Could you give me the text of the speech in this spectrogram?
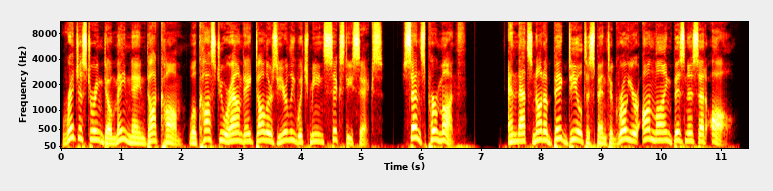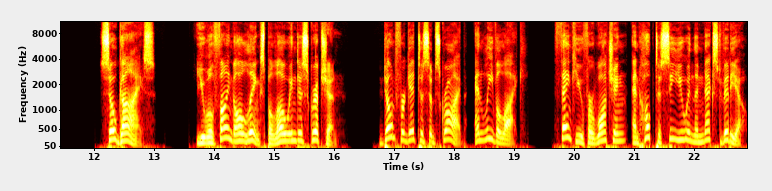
Registering domainname.com will cost you around $8 yearly which means 66 cents per month. And that's not a big deal to spend to grow your online business at all. So guys, you will find all links below in description. Don't forget to subscribe and leave a like. Thank you for watching and hope to see you in the next video.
